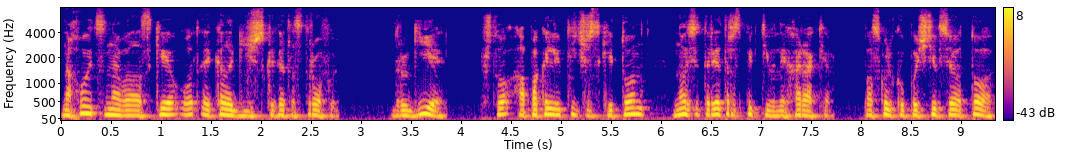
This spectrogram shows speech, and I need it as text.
находится на волоске от экологической катастрофы, Другие, что апокалиптический тон носит ретроспективный характер, поскольку почти все то,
